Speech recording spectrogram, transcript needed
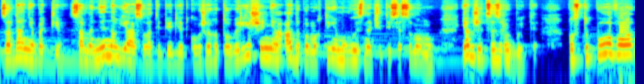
завдання батьків саме не нав'язувати підлітку вже готове рішення, а допомогти йому визначитися самому. Як же це зробити? Поступово е,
